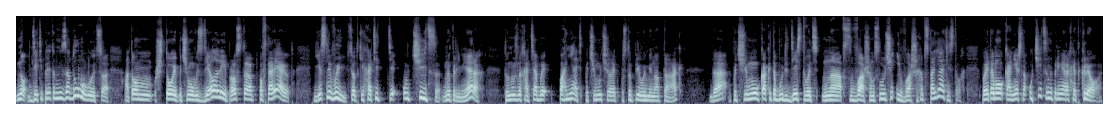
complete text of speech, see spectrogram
Но дети при этом не задумываются о том, что и почему вы сделали, и просто повторяют. Если вы все-таки хотите учиться на примерах, то нужно хотя бы понять, почему человек поступил именно так — да, почему, как это будет действовать на, в вашем случае и в ваших обстоятельствах. Поэтому, конечно, учиться на примерах это клево,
